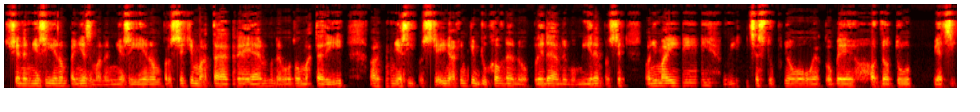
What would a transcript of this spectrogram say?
že neměří jenom penězma, neměří jenom prostě tím materiem nebo tou materií, ale měří prostě i nějakým tím duchovným nebo lidem nebo mírem. Prostě oni mají více stupňovou jakoby hodnotu věcí.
